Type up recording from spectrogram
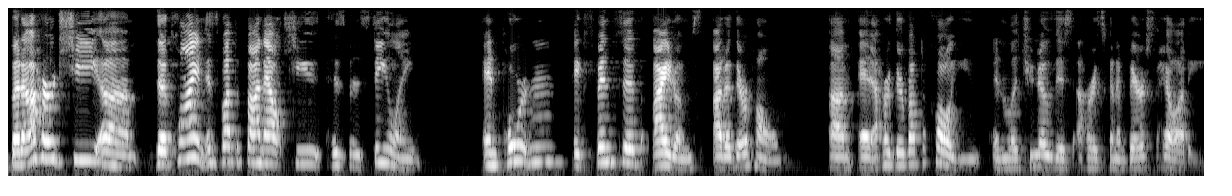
But I heard she, um, the client is about to find out she has been stealing important, expensive items out of their home. Um, and I heard they're about to call you and let you know this. I heard it's going to embarrass the hell out of you.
